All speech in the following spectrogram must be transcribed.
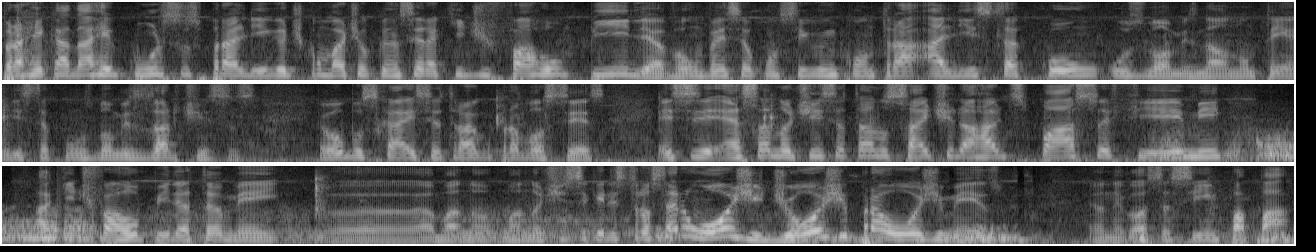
para arrecadar recursos para a Liga de Combate ao Câncer aqui de Farroupilha. Vamos ver se eu consigo encontrar a lista com os nomes. Não, não tem a lista com os nomes dos artistas. Eu vou buscar isso e trago para vocês. Esse, essa notícia tá no site da Rádio Espaço FM aqui de Farroupilha também. Uh, é uma, uma notícia que eles trouxeram hoje, de hoje para hoje mesmo. É um negócio assim, papá.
